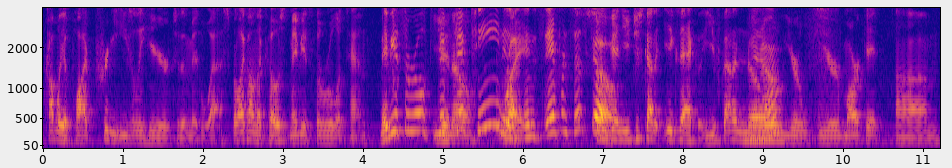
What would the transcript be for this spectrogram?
probably apply pretty easily here to the Midwest, but like on the coast, maybe it's the rule of ten. Maybe it's the rule of You know, 15 in, right. in San Francisco. So again, you just got to exactly. You've got to know, know? your your market. Um,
